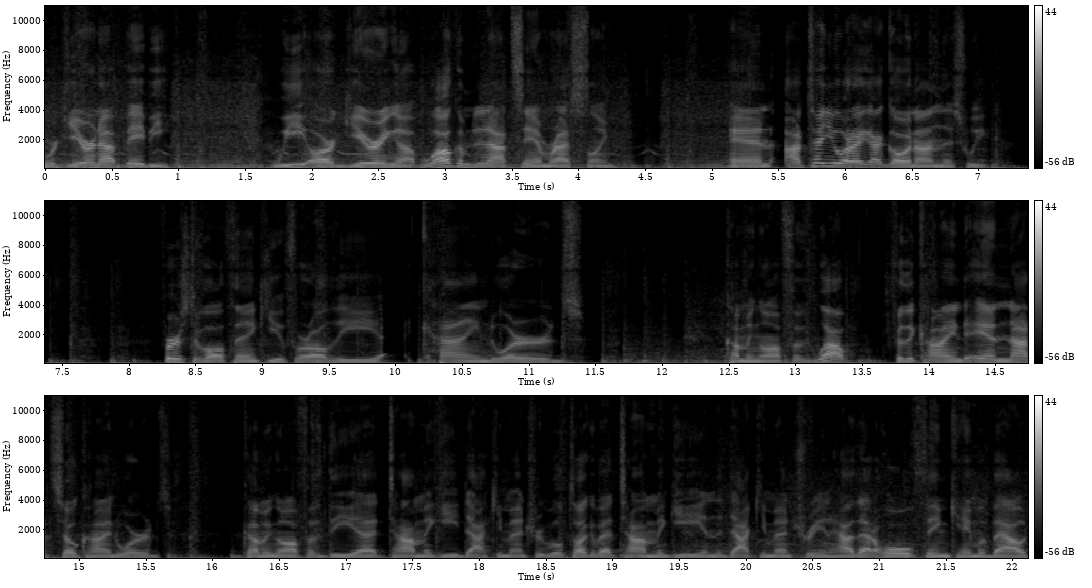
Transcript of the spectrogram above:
We're gearing up, baby. We are gearing up. Welcome to Not Sam Wrestling. And I'll tell you what I got going on this week. First of all, thank you for all the kind words coming off of, well, for the kind and not so kind words coming off of the uh, Tom Magee documentary. We'll talk about Tom Magee and the documentary and how that whole thing came about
